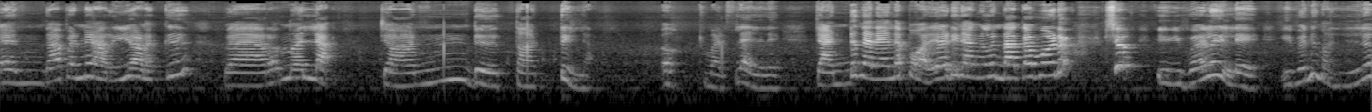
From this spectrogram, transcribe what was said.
എന്താ പെണ്ണെ അറിയോ അണക്ക് വേറെ ഒന്നുമല്ല രണ്ട് തട്ടില്ല. ഓ മനസ്സിലായില്ലേ? രണ്ട് നിലേന്റെ പുരയടി ഞങ്ങൾ ഉണ്ടാക്കാൻ പോണ്. ശ്ശോ, ഇവളില്ലേ? ഇവന് നല്ല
